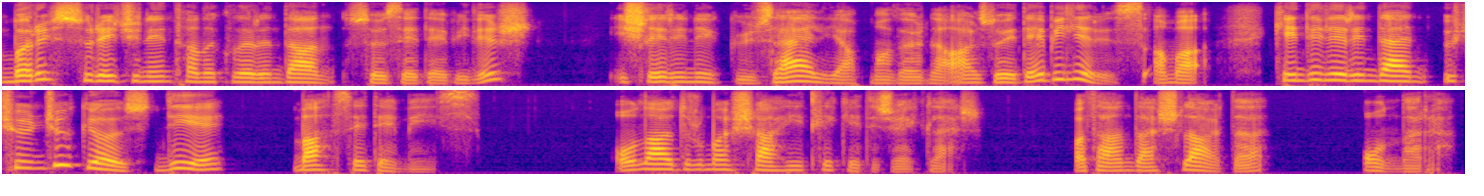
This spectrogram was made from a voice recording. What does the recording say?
barış sürecinin tanıklarından söz edebilir, işlerini güzel yapmalarını arzu edebiliriz ama kendilerinden üçüncü göz diye bahsedemeyiz. Onlar duruma şahitlik edecekler. Vatandaşlar da onlara.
